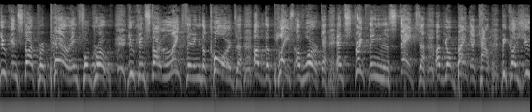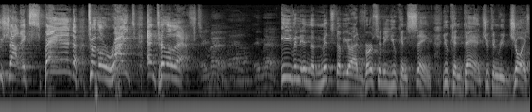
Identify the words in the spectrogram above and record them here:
you can start preparing for growth. You can start lengthening the cords of the place of work and strengthening the stakes of your bank account because you shall expand to the right and to the left. Amen. Even in the midst of your adversity, you can sing, you can dance, you can rejoice.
